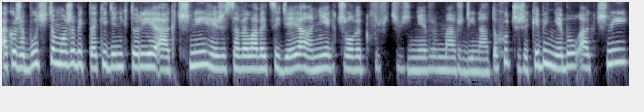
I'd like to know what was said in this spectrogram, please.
akože buď to môže byť taký deň, ktorý je akčný, hej, že sa veľa vecí deje, ale nie človek nemá vždy na to chuť. Čiže keby nebol akčný,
